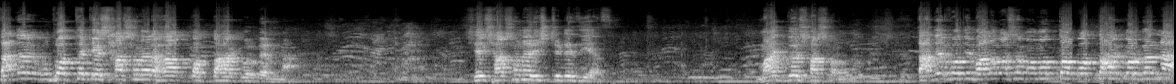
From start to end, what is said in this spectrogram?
তাদের উপর থেকে শাসনের হাত প্রত্যাহার করবেন না। সেই শাসনের স্ট্র্যাটেজি আছে। মাধ্য শাসন। তাদের প্রতি ভালোবাসা, মমত্ব প্রত্যাহার করবেন না।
